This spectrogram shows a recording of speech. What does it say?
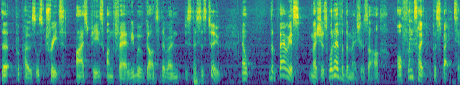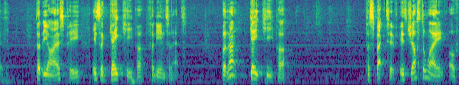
that proposals treat ISPs unfairly with regard to their own businesses too. Now, the various measures, whatever the measures are, often take the perspective that the ISP is a gatekeeper for the internet. But that gatekeeper perspective is just a way of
